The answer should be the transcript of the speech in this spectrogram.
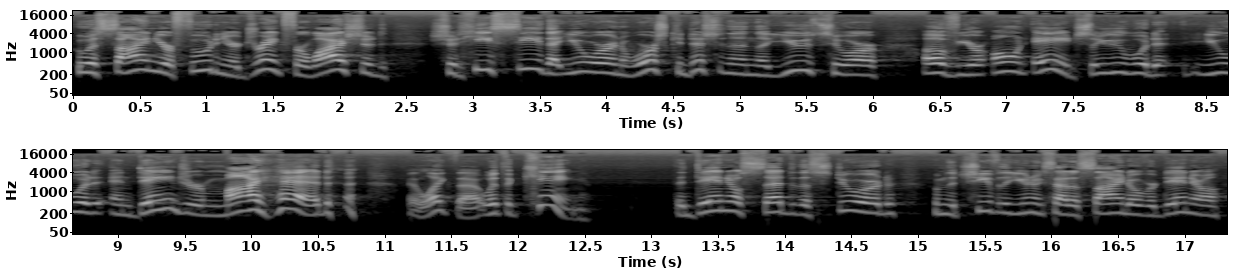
who assigned your food and your drink, for why should, should he see that you are in a worse condition than the youths who are of your own age, so you would, you would endanger my head, I like that, with the king? Then Daniel said to the steward whom the chief of the eunuchs had assigned over Daniel,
